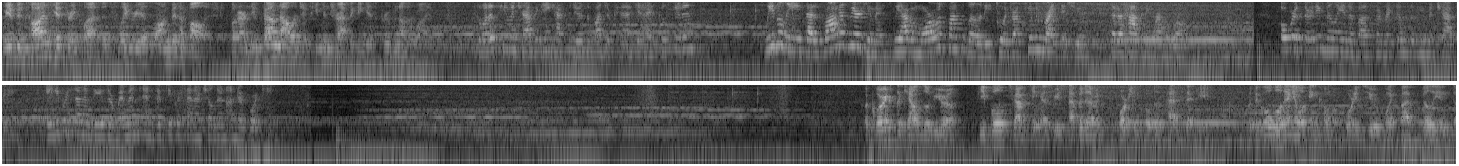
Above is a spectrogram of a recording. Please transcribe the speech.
We have been taught in history class that slavery has long been abolished, but our newfound knowledge of human trafficking has proven otherwise. So what does human trafficking have to do with a bunch of Connecticut high school students? We believe that as long as we are humans, we have a moral responsibility to address human rights issues that are happening around the world. Over 30 million of us are victims of human trafficking. 80% of these are women and 50% are children under 14. According to the Council of Europe, people trafficking has reached epidemic proportions over the past decade, with a global annual income of $42.5 billion.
